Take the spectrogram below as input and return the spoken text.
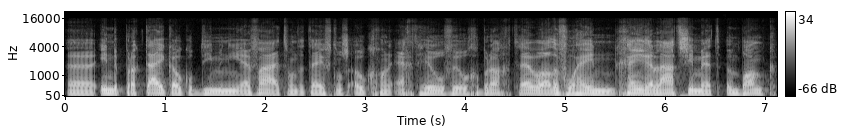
uh, in de praktijk ook op die manier ervaart. Want het heeft ons ook gewoon echt heel veel gebracht. We hadden voorheen geen relatie met een bank.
